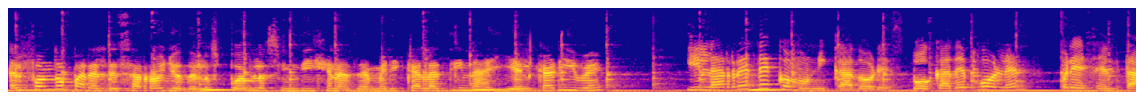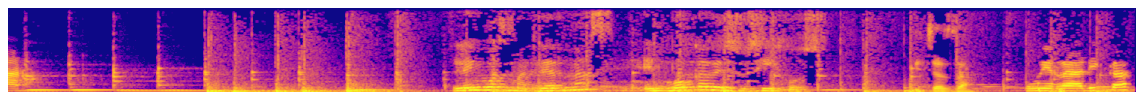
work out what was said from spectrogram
El Fondo para el Desarrollo de los Pueblos Indígenas de América Latina y el Caribe y la red de comunicadores Boca de Polen presentaron Lenguas maternas en boca de sus hijos. Wirrárica.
